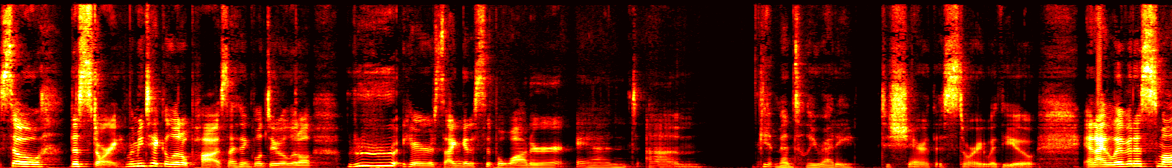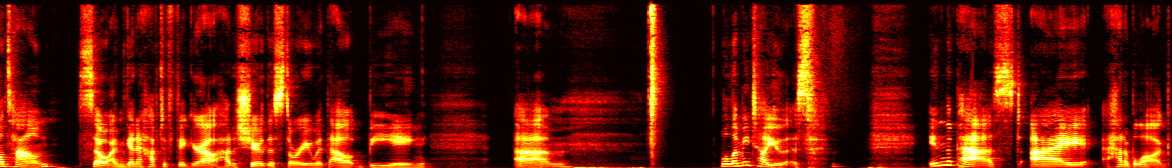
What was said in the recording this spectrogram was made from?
So, the story. Let me take a little pause. I think we'll do a little here. So, I can get a sip of water and um, get mentally ready to share this story with you. And I live in a small town, so I'm going to have to figure out how to share this story without being um well, let me tell you this. In the past, I had a blog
